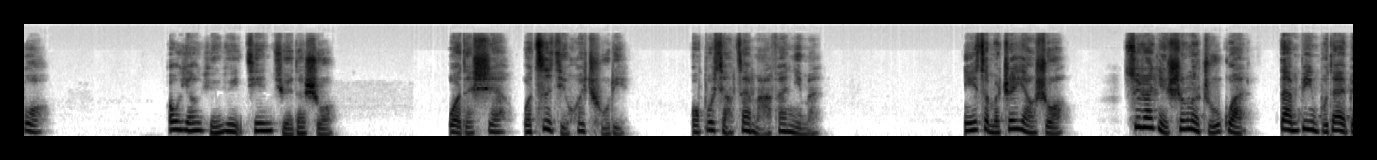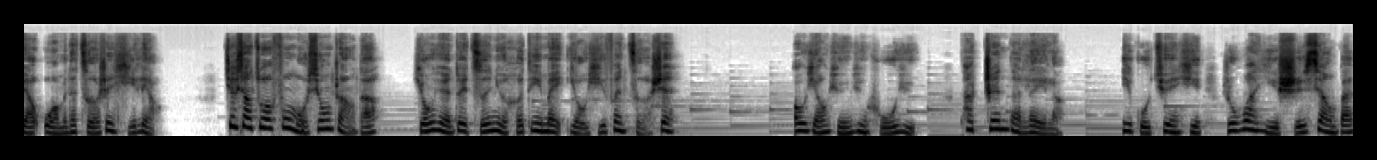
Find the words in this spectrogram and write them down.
不，欧阳云云坚决地说：“我的事我自己会处理。”我不想再麻烦你们。你怎么这样说？虽然你升了主管，但并不代表我们的责任已了。就像做父母兄长的，永远对子女和弟妹有一份责任。欧阳云云无语，她真的累了，一股倦意如万蚁石像般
